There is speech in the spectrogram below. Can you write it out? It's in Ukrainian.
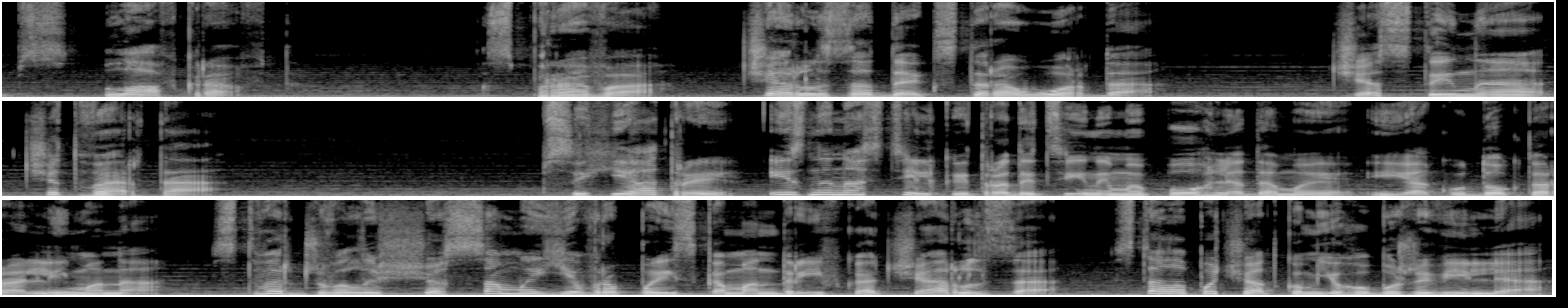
Філіпс Лавкрафт. Справа Чарльза Декстера Уорда. Частина четверта. Психіатри із не настільки традиційними поглядами, як у доктора Лімана, стверджували, що саме європейська мандрівка Чарльза стала початком його божевілля.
